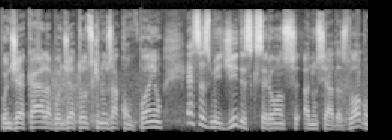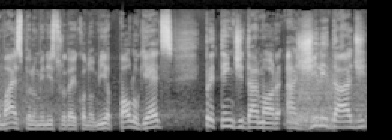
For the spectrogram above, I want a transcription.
Bom dia, Carla. Bom dia a todos que nos acompanham. Essas medidas que serão anunciadas logo mais pelo ministro da Economia, Paulo Guedes, pretende dar maior agilidade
